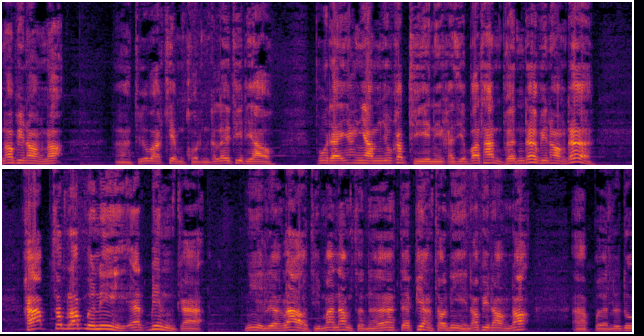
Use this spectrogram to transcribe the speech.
เนาะพี่น้องเนาะอ่าถือว่าเข้มข้นกันเลยทีเดียว ผู้ใดยังยำอยู่กับทีนี่ก็สิบ่ท่านเพิ่นเด้อพี่น้องเด้อครับสำหรับมื้อนี้แอดมินก็นี่เรื่องเล่าที่มานำเสนอ แต่เพียงเท่านี้เนาะพี่น้องเนาะอ่าเปิดฤดู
